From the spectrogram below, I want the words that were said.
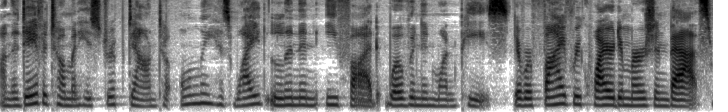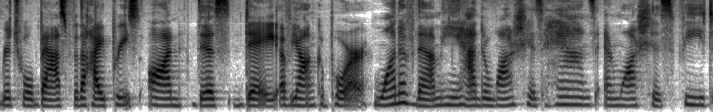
on the Day of Atonement, he stripped down to only his white linen ephod woven in one piece. There were five required immersion baths, ritual baths for the high priest on this day of Yom Kippur. One of them, he had to wash his hands and wash his feet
